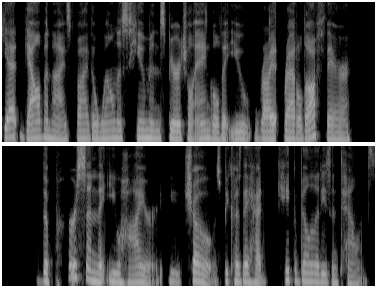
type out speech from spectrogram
get galvanized by the wellness human spiritual angle that you rattled off there the person that you hired, you chose because they had capabilities and talents.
